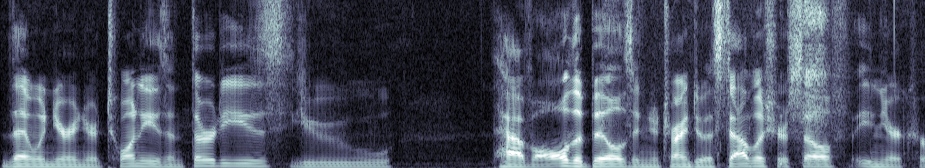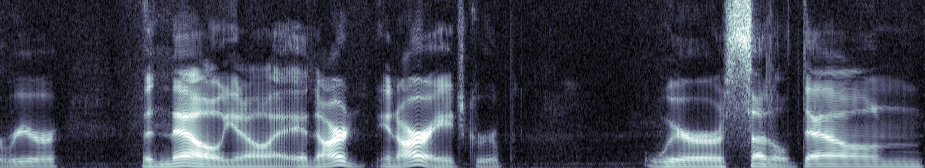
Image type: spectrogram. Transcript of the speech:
Then when you're in your 20s and 30s, you have all the bills and you're trying to establish yourself in your career. But now, you know, in our in our age group, we're settled down.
